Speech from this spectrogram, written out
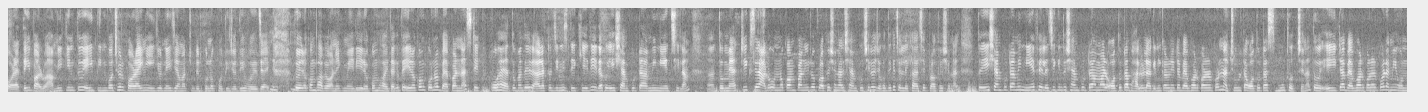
করাতেই পারো। আমি কিন্তু এই তিন বছর করাইনি, এই জন্যেই যে আমার চুলের কোনো ক্ষতি যদি হয়ে যায়। তো এরকমভাবে অনেক মেয়েরই এরকম ভয় থাকে। তো এরকম কোনো ব্যাপার না স্টেট ও হ্যাঁ তোমাদের আর একটা জিনিস দেখিয়ে দিই। দেখো, এই শ্যাম্পুটা আমি নিয়েছিলাম। তো ম্যাট্রিক্সের আরও অন্য কোম্পানিরও প্রফেশনাল শ্যাম্পু ছিল যখন দেখেছ, লেখা আছে প্রফেশনাল। তো এই শ্যাম্পুটা আমি নিয়ে ফেলেছি, কিন্তু শ্যাম্পুটা আমার অতটা ভালো লাগেনি, কারণ এটা ব্যবহার করার পর না চুলটা অতটা স্মুথ হচ্ছে না। তো এইটা ব্যবহার করার পর আমি অন্য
